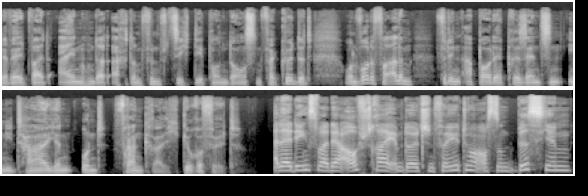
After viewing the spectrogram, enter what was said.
der weltweit 158 Dependancen verkündet und wurde vor allem für den Abbau der Präsenzen in Italien und Frankreich gerüffelt. Allerdings war der Aufschrei im deutschen Feuilleton auch so ein bisschen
